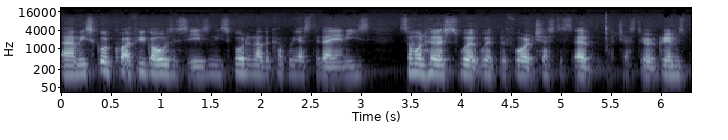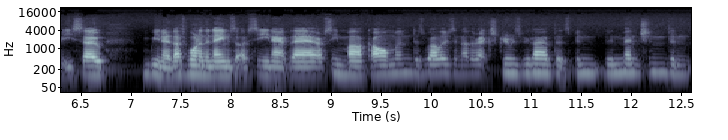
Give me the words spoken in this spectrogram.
Um, he scored quite a few goals this season. He scored another couple yesterday, and he's someone Hurst worked with before at Chester, uh, Chester at Grimsby. So, you know, that's one of the names that I've seen out there. I've seen Mark Almond as well, who's another ex Grimsby lad that's been been mentioned, and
